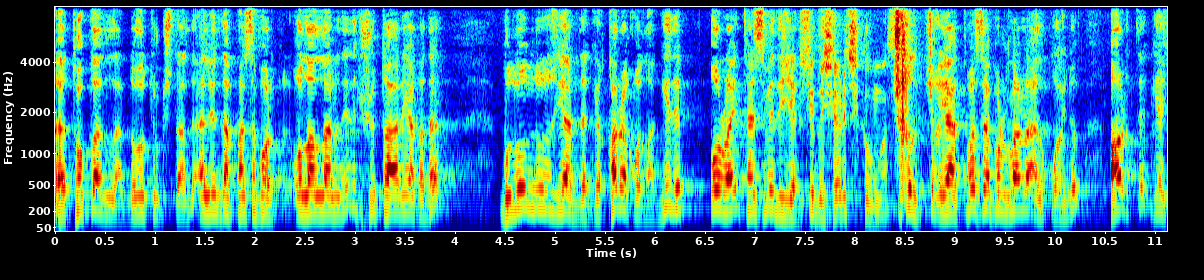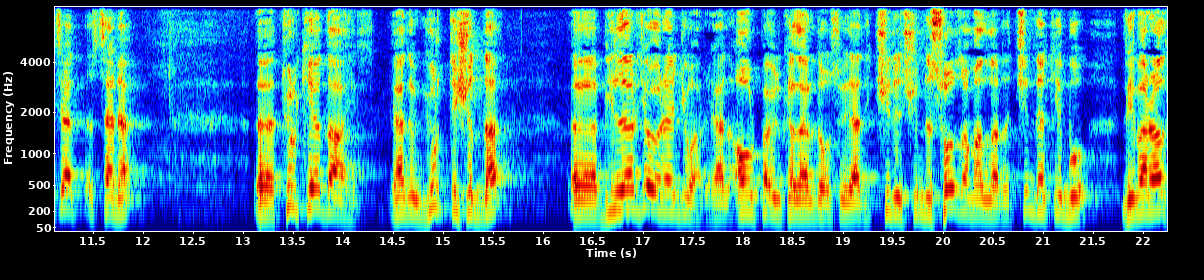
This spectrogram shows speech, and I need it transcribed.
e, topladılar Doğu Türkistan'da. Elinde pasaport olanları dedi ki şu tarihe kadar bulunduğunuz yerdeki karakola gidip orayı teslim edeceksiniz. Ki dışarı çıkılmaz. Çıkın, çık, yani pasaportlarına el koydu. Artı geçen sene e, Türkiye dahil yani yurt dışında e, binlerce öğrenci var. Yani Avrupa ülkelerinde olsun yani Çin'in şimdi son zamanlarda Çin'deki bu liberal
